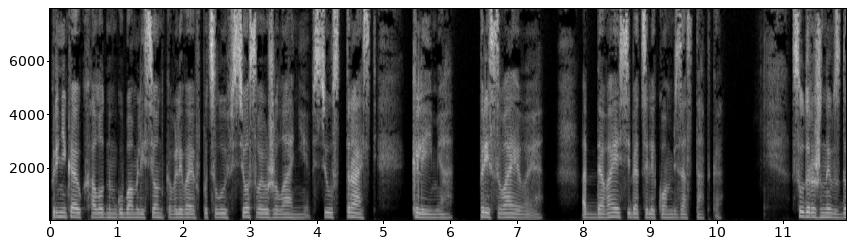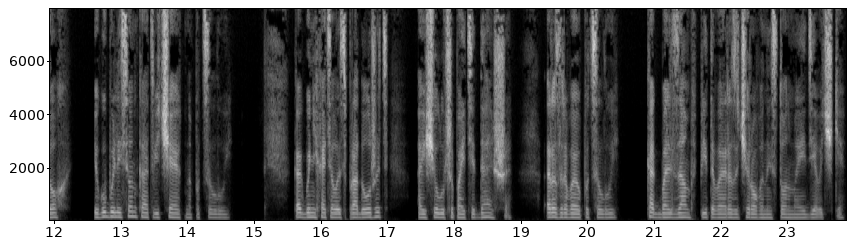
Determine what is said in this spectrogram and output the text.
приникаю к холодным губам лисенка, вливая в поцелуй все свое желание, всю страсть, клеймя, присваивая, отдавая себя целиком без остатка. Судорожный вздох, и губы лисенка отвечают на поцелуй. Как бы не хотелось продолжить, а еще лучше пойти дальше, разрываю поцелуй, как бальзам впитывая разочарованный стон моей девочки.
